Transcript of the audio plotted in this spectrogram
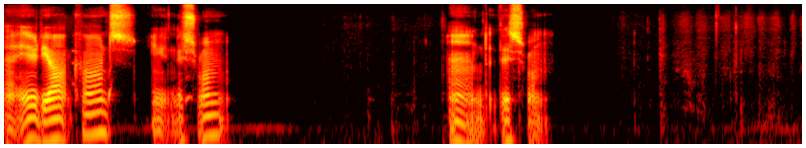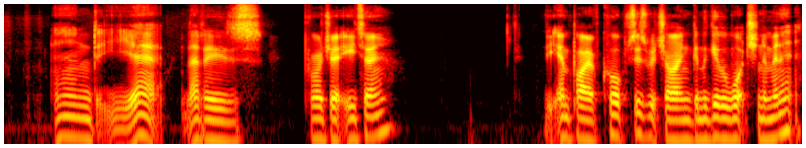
Uh, here are the art cards. You get this one. And this one. And yeah, that is Project Itoh. The Empire of Corpses, which I'm going to give a watch in a minute.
